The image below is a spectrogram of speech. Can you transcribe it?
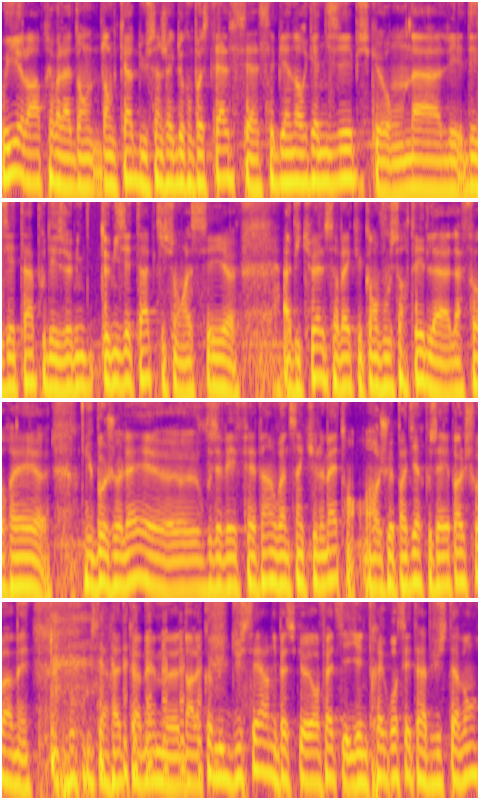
Oui, alors après voilà, dans, dans le cadre du Saint-Jacques de Compostelle, c'est assez bien organisé puisqu'on a les, des étapes ou des demi- demi-étapes qui sont assez euh, habituelles. C'est vrai que quand vous sortez de la, la forêt euh, du Beaujolais, euh, vous avez fait 20 ou 25 km. je vais pas dire que vous n'avez pas le choix, mais beaucoup s'arrêtent quand même euh, dans la commune du Cergne parce qu'en en fait, il y a une très grosse étape juste avant.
